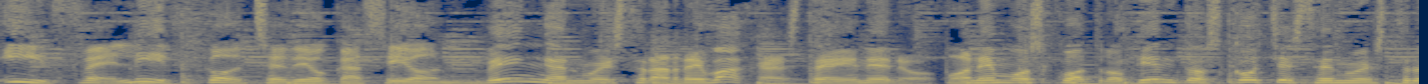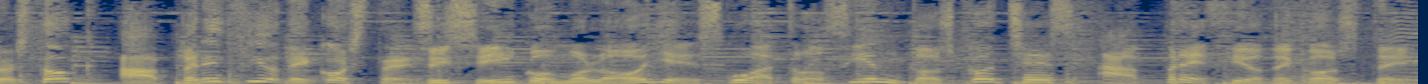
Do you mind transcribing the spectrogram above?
y feliz coche de ocasión. Venga nuestra rebaja este enero. Ponemos 400 coches en nuestro stock a precio de coste. Sí, sí, como lo oyes, 400 coches a precio de coste.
